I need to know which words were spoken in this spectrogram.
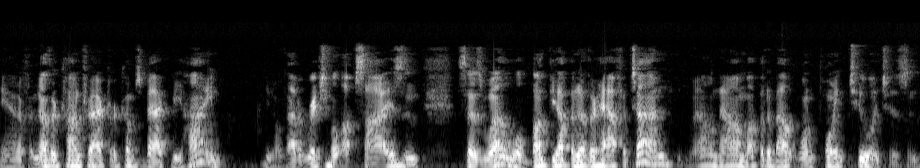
And if another contractor comes back behind, you know, that original upsize and says, well, we'll bump you up another half a ton. Well, now I'm up at about 1.2 inches. And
